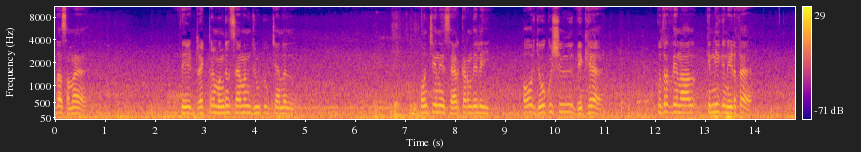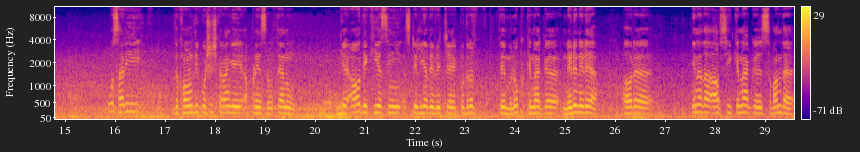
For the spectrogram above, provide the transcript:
ਦਾ ਸਮਾਂ ਹੈ ਤੇ director Mangal Saiman YouTube channel ਪਹੁੰਚੇ ਨੇ ਸੈਰ ਕਰਨ ਦੇ ਲਈ ਔਰ ਜੋ ਕੁਝ ਦੇਖਿਆ ਕੁਦਰਤ ਦੇ ਨਾਲ ਕਿੰਨੀ ਕੁ ਨੇੜਤਾ ਹੈ, ਉਹ ਸਾਰੀ ਦਿਖਾਉਣ ਦੀ ਕੋਸ਼ਿਸ਼ ਕਰਾਂਗੇ ਆਪਣੇ ਸਰੋਤਿਆਂ ਨੂੰ ਕਿ ਆਓ ਦੇਖੀਏ ਅਸੀਂ ਆਸਟ੍ਰੇਲੀਆ ਦੇ ਵਿੱਚ ਕੁਦਰਤ ਤੇ ਮਨੁੱਖ ਕਿੰਨਾ ਕੁ ਨੇੜੇ ਨੇੜੇ ਆ ਔਰ ਇਹਨਾਂ ਦਾ ਆਪਸੀ ਕਿੰਨਾ ਕੁ ਸੰਬੰਧ ਹੈ,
